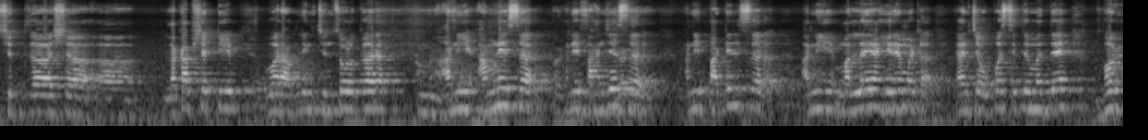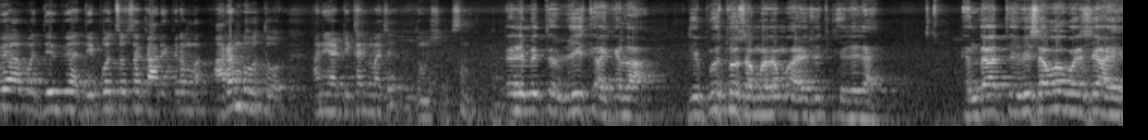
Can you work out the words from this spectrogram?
सिद्ध श लकाप शेट्टी व रामलिंग चिंचोळकर आणि आमणे सर आणि भांजे सर आणि पाटील सर आणि मल्लया हिरेमठ यांच्या उपस्थितीमध्ये भव्य व दिव्य दीपोत्सवचा कार्यक्रम आरंभ होतो आणि या ठिकाणी माझे दोनशे शब्द संपतात वीस तारखेला दीपोत्सव समारंभ आयोजित केलेला आहे. यंदा तेविसावं वर्ष आहे.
